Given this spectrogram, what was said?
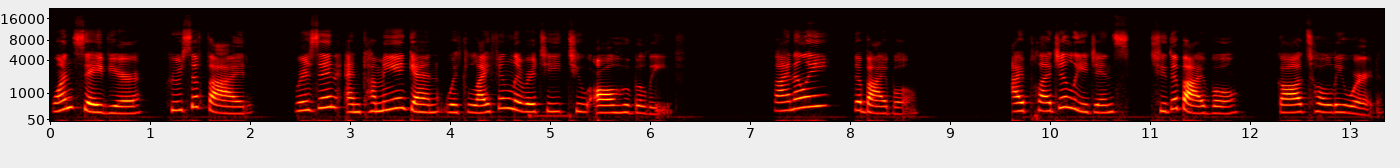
One Savior, crucified, risen, and coming again with life and liberty to all who believe. Finally, the Bible. I pledge allegiance to the Bible, God's holy word.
